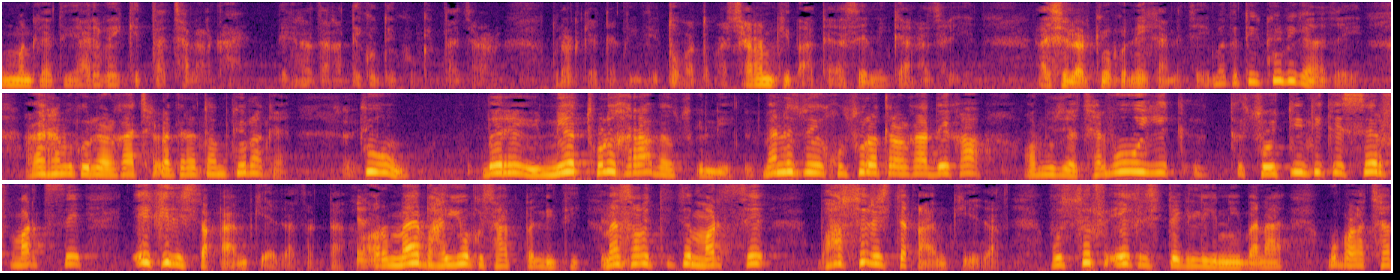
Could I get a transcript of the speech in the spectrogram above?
उमन कहती अरे भाई कितना अच्छा लड़का है। देखना जरा देखो देखो कितना चढ़ तो लड़के कहती थी तो तो शर्म की बात है ऐसे नहीं कहना चाहिए ऐसे लड़कियों को नहीं कहना चाहिए। मैं कहती क्यों नहीं कहना चाहिए? अगर हमें कोई लड़का अच्छा लग रहा है तो हम क्यों ना कहें क्यों? मेरी नीयत थोड़ी खराब है उसके लिए। मैंने तो एक खूबसूरत लड़का देखा और मुझे अच्छा वो ये सोचती थी कि सिर्फ़ मर्द से एक ही रिश्ता कायम किया जा सकता है और मैं भाइयों के साथ पली थी। मैं समझती थी मर्द से बहुत से रिश्ते कायम किए जाते वो सिर्फ़ एक रिश्ते के लिए नहीं बना है वो बड़ा अच्छा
